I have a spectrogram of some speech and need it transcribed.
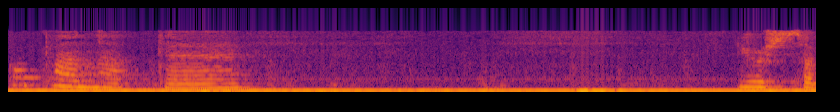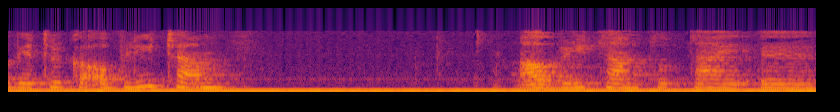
o pana T. Już sobie tylko obliczam. Obliczam tutaj y,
